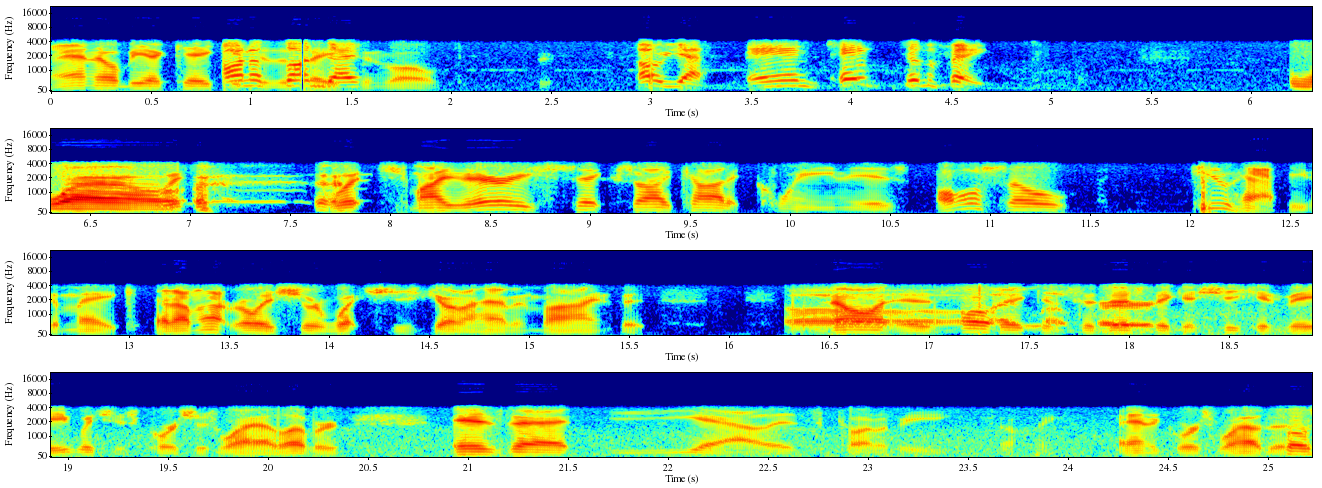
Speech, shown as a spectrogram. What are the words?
and there'll be a cake On a to the Sunday. face involved. Oh yes, and cake to the face. wow. Which, which my very sick psychotic queen is also too happy to make, and I'm not really sure what she's gonna have in mind, but Noah, as Oh, sick and sadistic as she can be, which is, of course is why I love her, is that yeah, it's gonna be something. And of course we'll have the so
